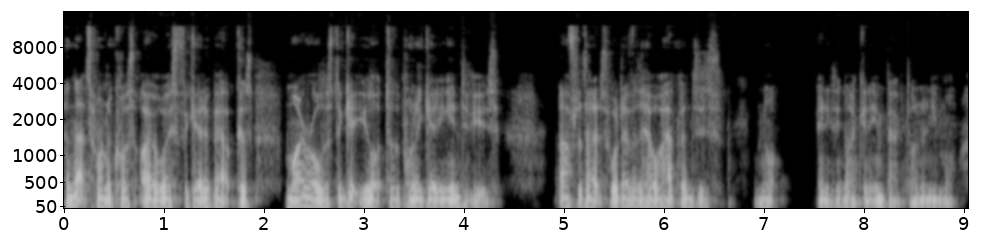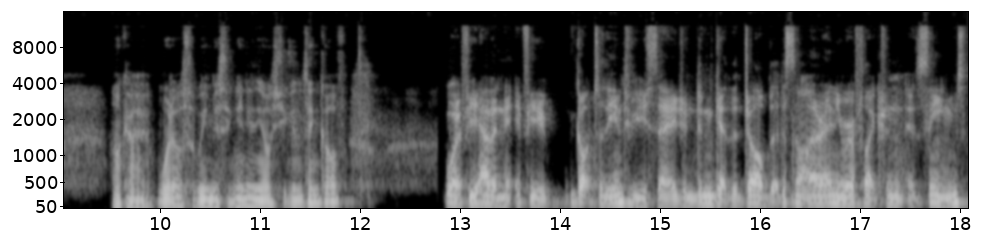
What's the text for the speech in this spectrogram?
and that's one, of course, I always forget about because my role is to get you lot to the point of getting interviews. After that, it's whatever the hell happens is not anything I can impact on anymore. Okay, what else are we missing? Anything else you can think of? Well, if you haven't, if you got to the interview stage and didn't get the job, that it's not any reflection, it seems,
